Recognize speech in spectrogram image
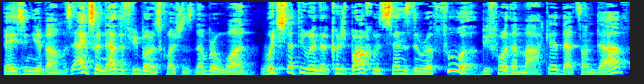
Bezin Yevamos. Excellent. Now the three bonus questions. Number one. Which step do you learn that Kush Baruch Hu sends the Rafua before the Makkah? That's on Dav.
